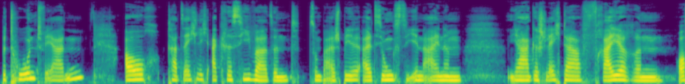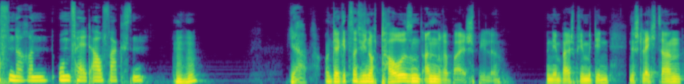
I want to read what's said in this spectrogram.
betont werden, auch tatsächlich aggressiver sind, zum Beispiel als Jungs, die in einem ja geschlechterfreieren, offeneren Umfeld aufwachsen. Mhm. Ja, und da gibt's natürlich noch tausend andere Beispiele. In dem Beispiel mit den Geschlechtern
